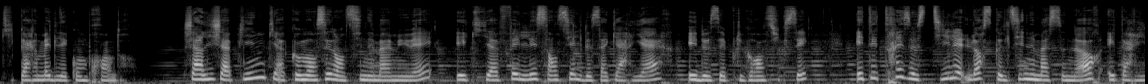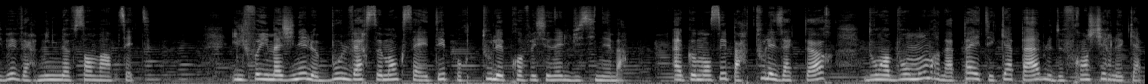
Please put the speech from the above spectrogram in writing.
qui permet de les comprendre. Charlie Chaplin, qui a commencé dans le cinéma muet et qui a fait l'essentiel de sa carrière et de ses plus grands succès, était très hostile lorsque le cinéma sonore est arrivé vers 1927. Il faut imaginer le bouleversement que ça a été pour tous les professionnels du cinéma, à commencer par tous les acteurs dont un bon nombre n'a pas été capable de franchir le cap,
